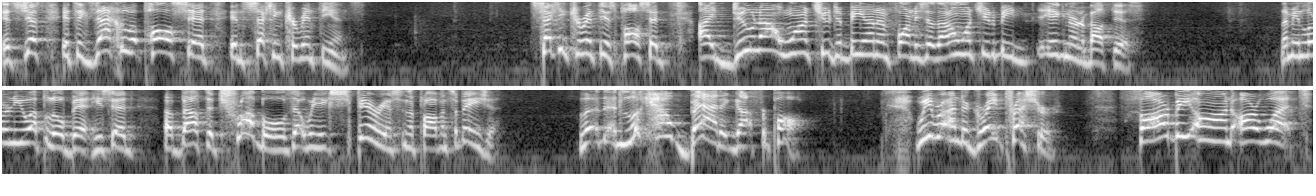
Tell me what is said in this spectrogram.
It's just, it's exactly what Paul said in Second Corinthians. Second Corinthians, Paul said, I do not want you to be uninformed. He says, I don't want you to be ignorant about this. Let me learn you up a little bit. He said, about the troubles that we experienced in the province of Asia. Look how bad it got for Paul. We were under great pressure, far beyond our what?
